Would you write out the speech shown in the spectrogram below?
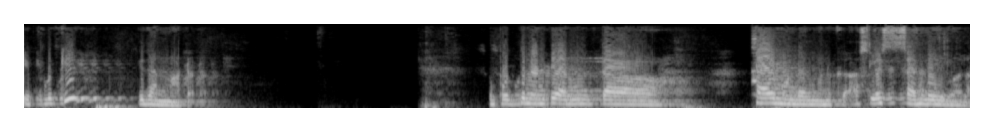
ఇప్పుడుకి ఇదన్నమాట. సో పొద్దునంటే అంత టైం ఉండదు మనకు. అసలే సండే ఇవాళ.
